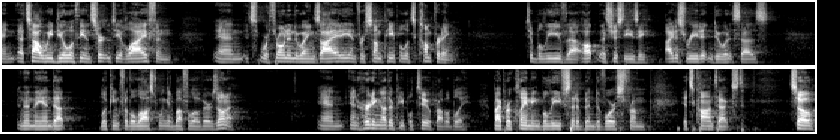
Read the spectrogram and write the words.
And that's how we deal with the uncertainty of life and and we're thrown into anxiety, and for some people, it's comforting to believe that, oh, it's just easy. I just read it and do what it says. And then they end up looking for the lost winged buffalo of Arizona and, and hurting other people too, probably, by proclaiming beliefs that have been divorced from its context. So,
